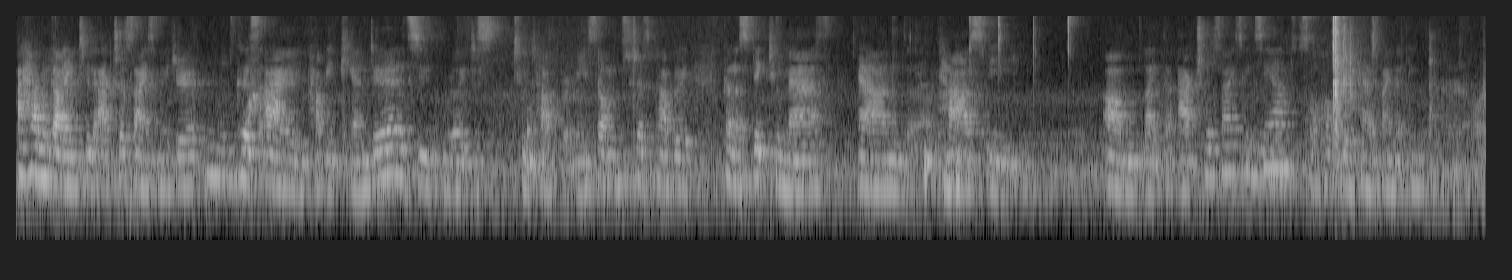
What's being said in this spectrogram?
I haven't got into the exercise major because I probably can't do it. It's really just too tough for me. So I'm just probably gonna stick to math and uh, pass the um, like the exercise exam. So hopefully can find an intern or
